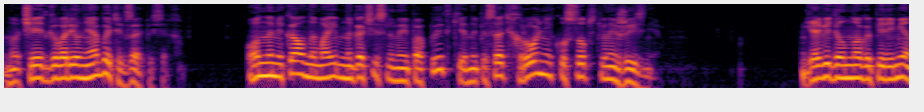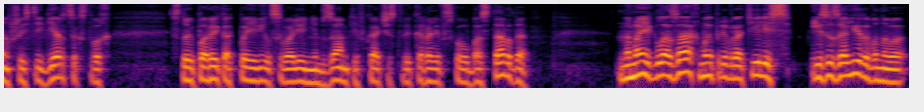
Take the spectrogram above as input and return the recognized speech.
Но Чейт говорил не об этих записях. Он намекал на мои многочисленные попытки написать хронику собственной жизни. Я видел много перемен в шести герцогствах, с той поры, как появился в Оленьем замке в качестве королевского бастарда, на моих глазах мы превратились из изолированного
